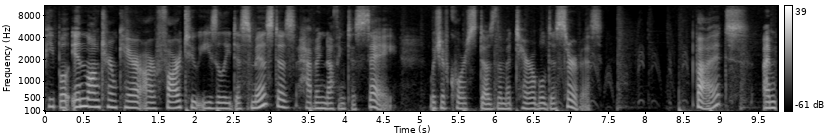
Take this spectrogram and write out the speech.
people in long term care are far too easily dismissed as having nothing to say, which of course does them a terrible disservice. But I'm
